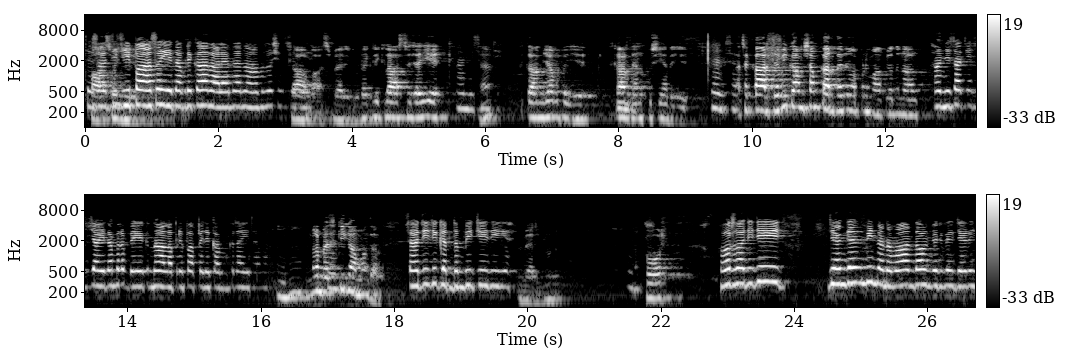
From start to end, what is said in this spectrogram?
ਤੇ ਪਾਸ ਸਾਜੀ ਜੀ ਹੋਈਏ। ਪਾਸ ਹੋਈਏ ਤਾਂ ਆਪਣੇ ਘਰ ਵਾਲਿਆਂ ਦਾ ਨਾਮ ਰੋਸ਼ਨ ਕਰੀਏ। ਸ਼ਾਬਾਸ਼ ਵੈਰੀ ਗੁੱਡ ਅਗਲੀ ਕਲਾਸ 'ਚ ਜਾਈਏ। ਹਾਂਜੀ ਹੈਂ, ਸਾਜੀ ਤੇ ਕਾਮਯਾਬ ਹੋਈਏ ਘਰਦਿਆਂ ਨੂੰ ਖੁਸ਼ੀਆਂ ਦਈਏ। ਹਾਂਜੀ ਸਾਜੀ ਅੱਛਾ ਘਰ 'ਚ ਵੀ ਕੰਮ ਸ਼ਮ ਕਰਦੇ ਜੋ ਆਪਣੇ ਮਾਪਿਓ ਦੇ ਨਾਲ? ਹਾਂਜੀ ਸਾਜੀ ਜੀ ਜਾਈਦਾ ਮੇਰਾ ਬੇਕ ਨਾਲ ਆਪਣੇ ਪਾਪੇ ਦੇ ਕੰਮ ਕਰਾਈਦਾ ਵਾ। ਹੂੰ ਮਤਲਬ ਵੈਸੇ ਕੀ ਕੰਮ ਹੁੰਦਾ? ਸਾਜੀ ਜੀ ਗੰਦਮ ਬੀਜੀ ਦੀ ਹੈ। ਵੈਰੀ ਗੁੱਡ ਹੋਰ? ਹੋਰ ਸਾਜੀ ਜੀ ਜਿੰਨ ਜਿੰਨ ਮਹੀਨਾ ਨਵਾਂ ਆਉਂਦਾ ਹੁੰਦਾ ਜਿਵੇਂ ਜਿਹੜੀ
